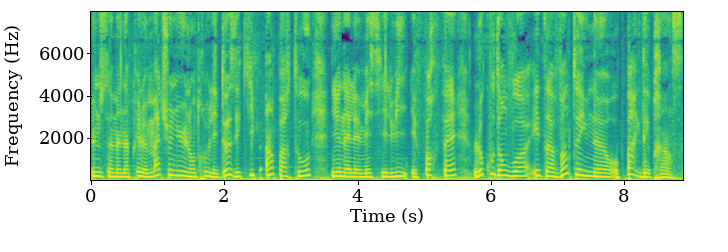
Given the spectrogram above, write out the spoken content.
une semaine après le match nul entre les deux équipes, un partout. Lionel Messi, lui, est forfait. Le coup d'envoi est à 21h au Parc des Princes.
